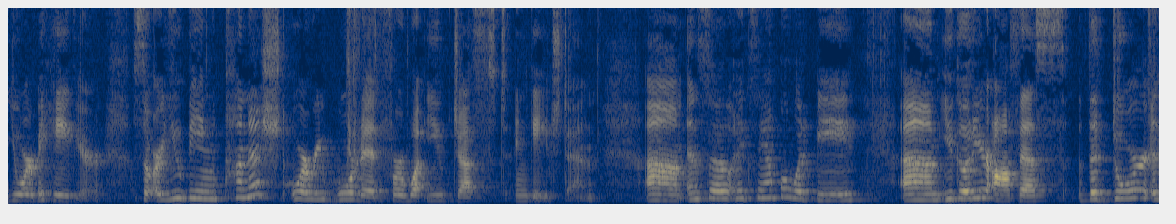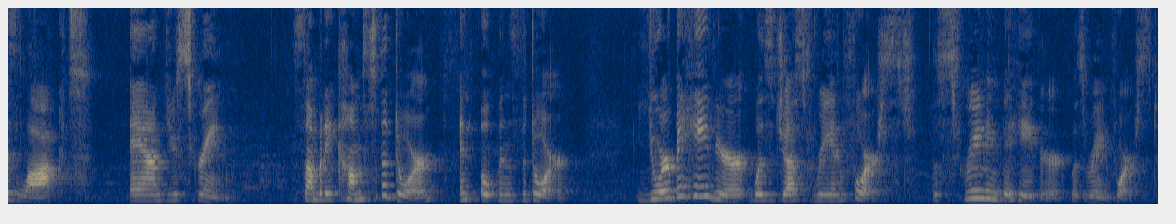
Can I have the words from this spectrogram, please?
your behavior. So, are you being punished or rewarded for what you just engaged in? Um, and so, an example would be um, you go to your office, the door is locked, and you scream. Somebody comes to the door and opens the door. Your behavior was just reinforced. The screaming behavior was reinforced.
